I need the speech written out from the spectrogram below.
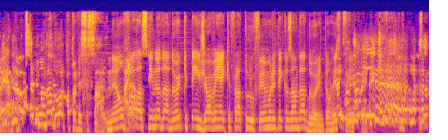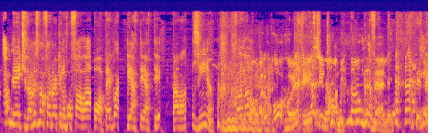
perna, ela precisa de um andador pra atravessar a sala. Não Aí fala ela- assim do andador que tem jovem aí que fratura o fêmur e tem que usar andador. Então respeita. Exatamente, velho. Exatamente. Da mesma forma que eu não vou falar, ó, pega aquele AT-AT, vai lá na cozinha. Fala, não, para um pouco, tenho esse nome. Não, né, velho? Entendeu?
